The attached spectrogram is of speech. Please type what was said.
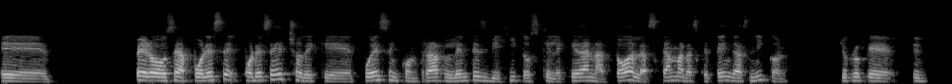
Eh, pero, o sea, por ese, por ese hecho de que puedes encontrar lentes viejitos que le quedan a todas las cámaras que tengas Nikon, yo creo que eh,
